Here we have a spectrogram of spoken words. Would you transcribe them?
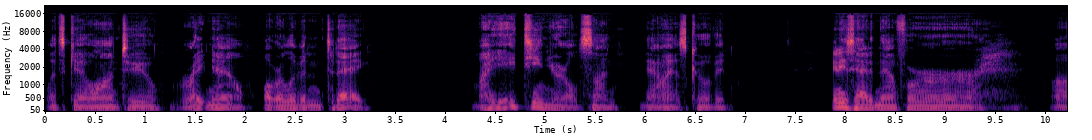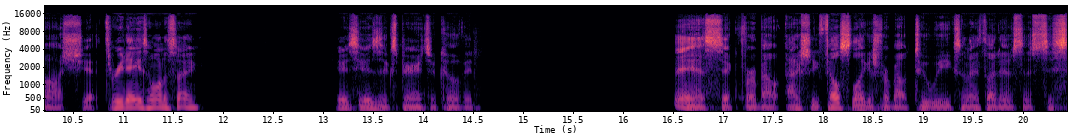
let's go on to right now, what we're living in today. My 18 year old son now has COVID. And he's had it now for, oh shit, three days, I want to say. Here's his experience of COVID eh, sick for about actually felt sluggish for about two weeks, and I thought it was this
